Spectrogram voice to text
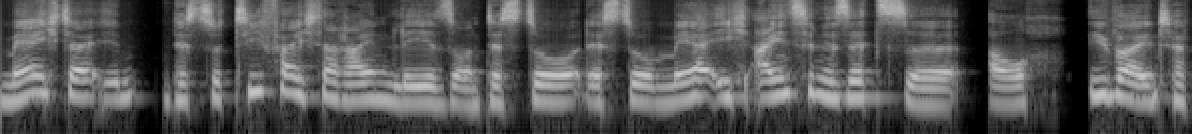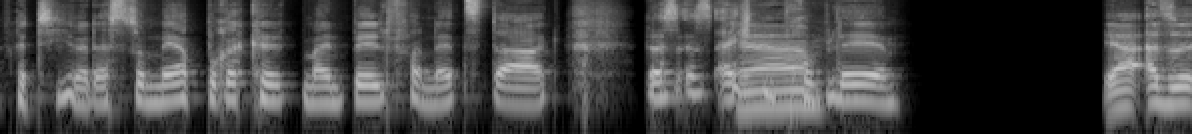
mehr ich da in, desto tiefer ich da reinlese und desto, desto mehr ich einzelne Sätze auch überinterpretiere, desto mehr bröckelt mein Bild von Ned Stark. Das ist echt ja. ein Problem. Ja, also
